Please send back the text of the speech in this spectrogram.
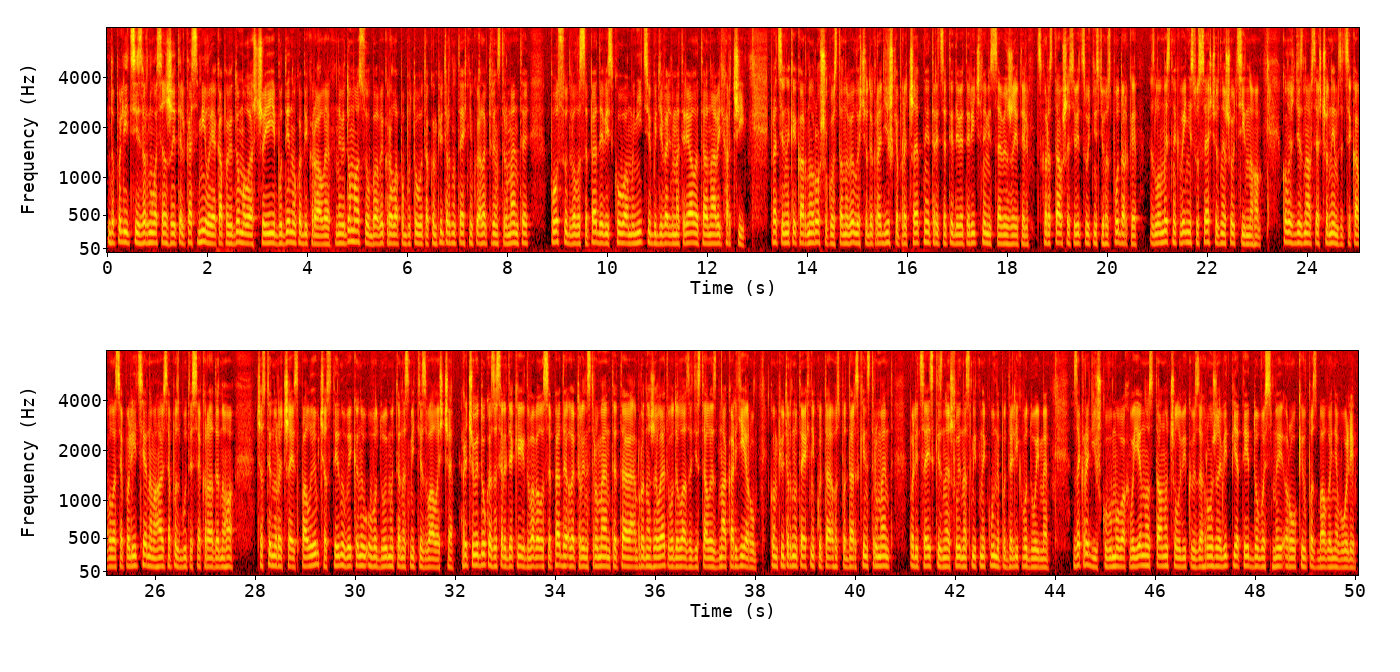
До поліції звернулася жителька Сміли, яка повідомила, що її будинок обікрали. Невідома особа викрала побутову та комп'ютерну техніку, електроінструменти, посуд, велосипеди, військову амуніцію, будівельні матеріали та навіть харчі. Працівники карного розшуку встановили, що до крадіжки причетний 39-річний місцевий житель. Скориставшись відсутністю господарки, зловмисник виніс усе, що знайшов цінного. Коли ж дізнався, що ним зацікавилася поліція, намагався позбутися краденого. Частину речей спалив, частину викинув у водойму та на сміттєзвалище. Речові докази, серед яких два велосипеди, електроінструменти та бронежилет водолази дістали з дна кар'єру. Комп'ютерну техніку та господарський інструмент поліцейські знайшли на смітнику неподалік водойми. За крадіжку в умовах воєнного стану чоловікові загрожує від 5 до 8 років позбавлення волі.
